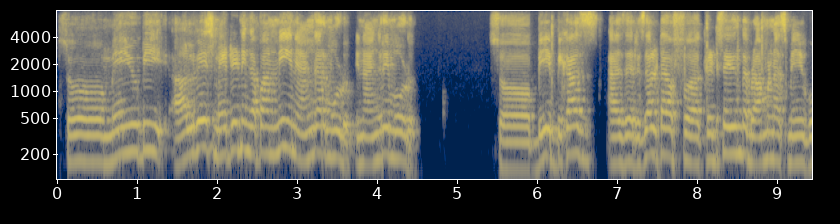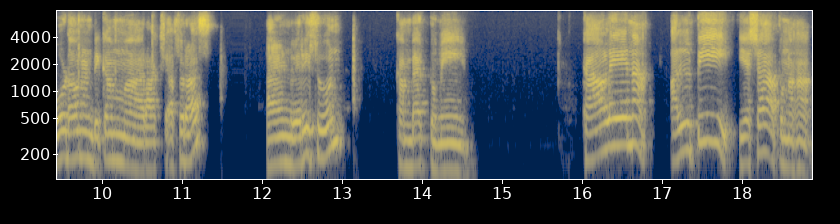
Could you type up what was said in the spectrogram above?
So may you be always meditating upon me in anger mood, in angry mood. So be because as a result of uh, criticizing the Brahmanas, may you go down and become uh, Raksh- Asuras and very soon come back to me. Punaha.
